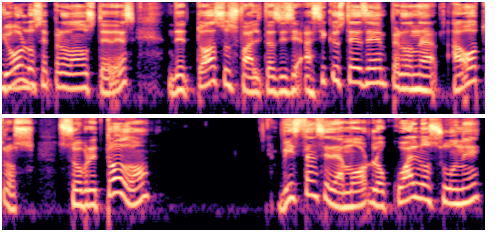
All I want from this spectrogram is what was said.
yo los he perdonado a ustedes de todas sus faltas. Dice, así que ustedes deben perdonar a otros. Sobre todo, vístanse de amor, lo cual nos une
